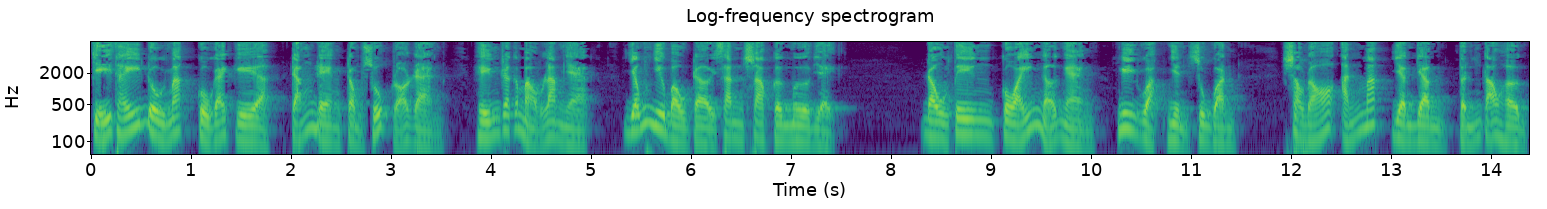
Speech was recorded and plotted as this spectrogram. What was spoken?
Chỉ thấy đôi mắt cô gái kia trắng đen trong suốt rõ ràng, hiện ra cái màu lam nhạt, giống như bầu trời xanh sau cơn mưa vậy. Đầu tiên cô ấy ngỡ ngàng, nghi hoặc nhìn xung quanh, sau đó ánh mắt dần dần tỉnh táo hơn.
